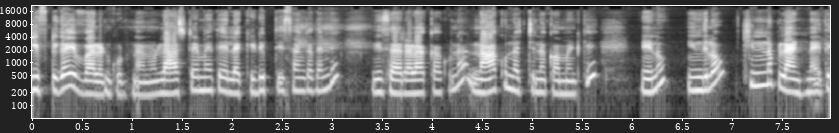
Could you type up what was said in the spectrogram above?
గిఫ్ట్గా ఇవ్వాలనుకుంటున్నాను. లాస్ట్ టైం అయితే లక్కీ డిప్ తీసాం కదండి. ఈసారి అలా కాకుండా నాకు నచ్చిన కామెంట్కి నేను ఇందులో చిన్న ప్లాంట్ని అయితే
